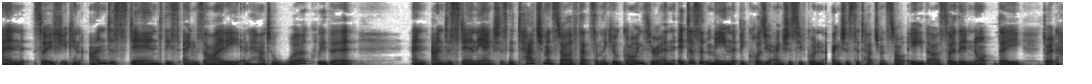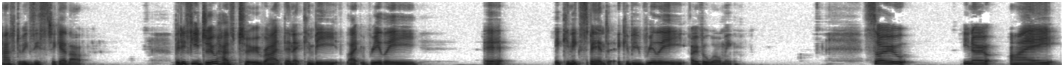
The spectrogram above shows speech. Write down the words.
And so if you can understand this anxiety and how to work with it and understand the anxious attachment style, if that's something you're going through, and it doesn't mean that because you're anxious, you've got an anxious attachment style either. So they're not, they don't have to exist together. But if you do have two, right, then it can be like really, it, it can expand it. It can be really overwhelming. So, you know, I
